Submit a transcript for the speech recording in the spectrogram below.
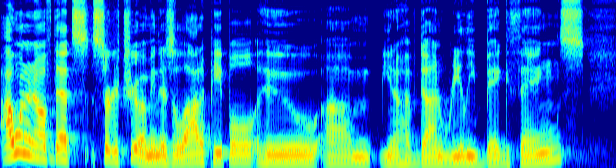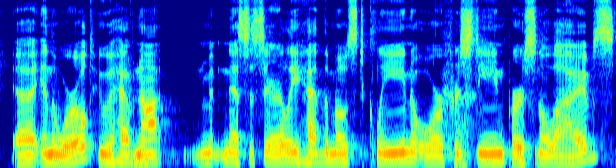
I want to know if that's sort of true. I mean, there's a lot of people who um, you know have done really big things uh, in the world who have not necessarily had the most clean or pristine personal lives.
